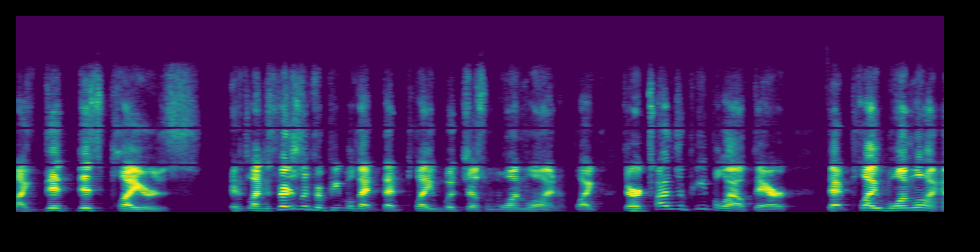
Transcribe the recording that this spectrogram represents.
like this this player's it's like especially for people that that play with just one lineup. Like there are tons of people out there that play one lineup,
